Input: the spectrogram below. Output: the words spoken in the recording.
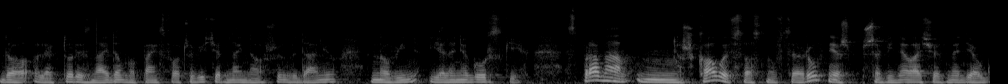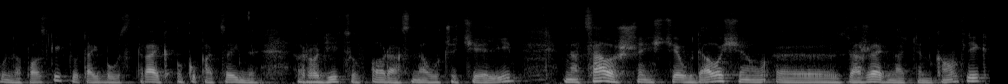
do lektury. Znajdą go Państwo oczywiście w najnowszym wydaniu nowin jeleniogórskich. Sprawa mm, szkoły w Sosnówce również przewinęła się w media ogólnopolskich. Tutaj był strajk okupacyjny rodziców oraz nauczycieli. Na całe szczęście udało się e, zażegnać ten konflikt.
